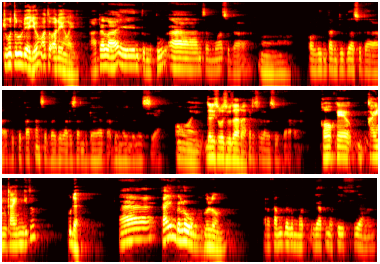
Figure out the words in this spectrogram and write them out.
Cuma Tulude aja atau ada yang lain? Ada lain, Tunutuan, semua sudah. Hmm. Olintang juga sudah ditetapkan sebagai warisan budaya tak benda Indonesia. Oh, my. dari Sulawesi Utara. Dari Sulawesi Utara. Kalau kayak kain-kain gitu, udah? Eh, kain belum. Belum. Karena kami belum lihat motif yang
